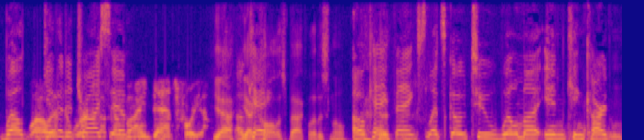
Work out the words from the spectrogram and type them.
well. Well, give if it a works, try, I'll Sim. Come by and dance for you. Yeah, Okay. yeah. Call us back. Let us know. Okay, thanks. Let's go to Wilma in Kincardine.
